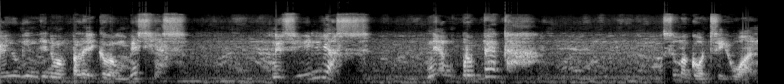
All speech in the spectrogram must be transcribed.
Gayong hindi naman pala ikaw ang Mesyas, ni si Elias, ni ang propeta. Sumagot si Juan.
